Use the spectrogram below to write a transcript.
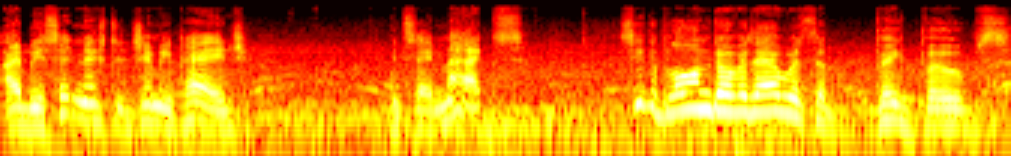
I'd be sitting next to Jimmy Page and say, Max, see the blonde over there with the big boobs?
